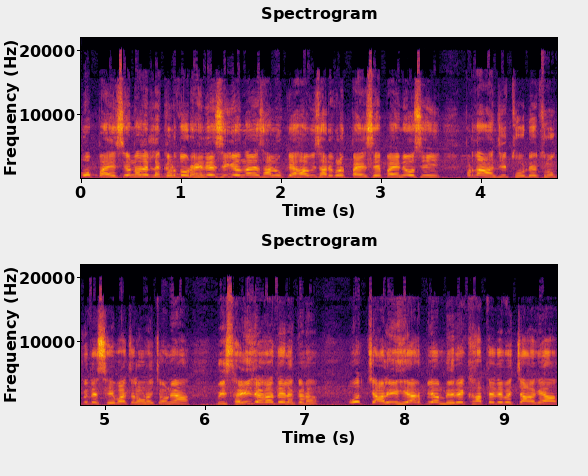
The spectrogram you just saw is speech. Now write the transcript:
ਉਹ ਪੈਸੇ ਉਹਨਾਂ ਦੇ ਲੱਗਣ ਤੋਂ ਰਹਿੰਦੇ ਸੀਗੇ, ਉਹਨਾਂ ਨੇ ਸਾਨੂੰ ਕਿਹਾ ਵੀ ਸਾਡੇ ਕੋਲ ਪੈਸੇ ਪਏ ਨੇ, ਉਹ ਅਸੀਂ ਪ੍ਰਧਾਨ ਜੀ ਤੁਹਾਡੇ ਥਰੂ ਕਿਤੇ ਸੇਵਾ ਚਲਾਉਣੇ ਚਾਹੁੰਦੇ ਆ ਵੀ ਸਹੀ ਜਗ੍ਹਾ ਤੇ ਲੱਗਣ। ਉਹ 40000 ਰੁਪਇਆ ਮੇਰੇ ਖਾਤੇ ਦੇ ਵਿੱਚ ਆ ਗਿਆ,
